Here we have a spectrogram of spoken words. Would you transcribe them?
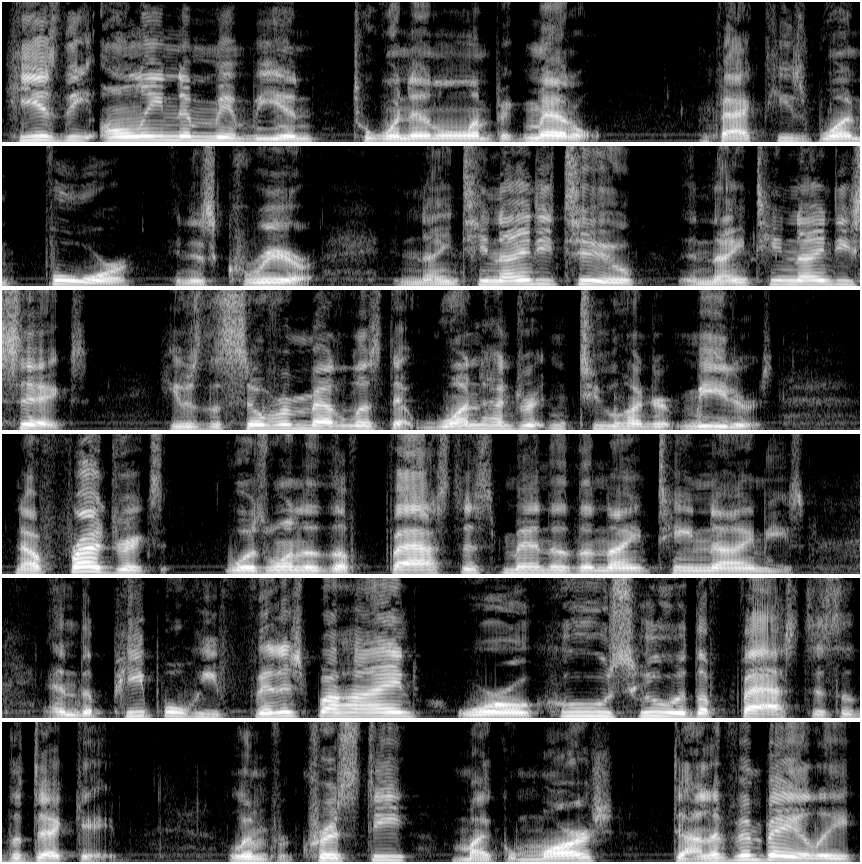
He is the only Namibian to win an Olympic medal. In fact, he's won four in his career. In 1992 and 1996, he was the silver medalist at 100 and 200 meters. Now, Fredericks was one of the fastest men of the 1990s, and the people he finished behind were who's who of the fastest of the decade Linford Christie, Michael Marsh, Donovan Bailey,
